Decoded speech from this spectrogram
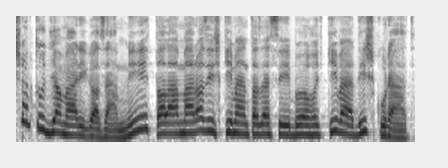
sem tudja már igazán mi, talán már az is kiment az eszéből, hogy kivel diskurált.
